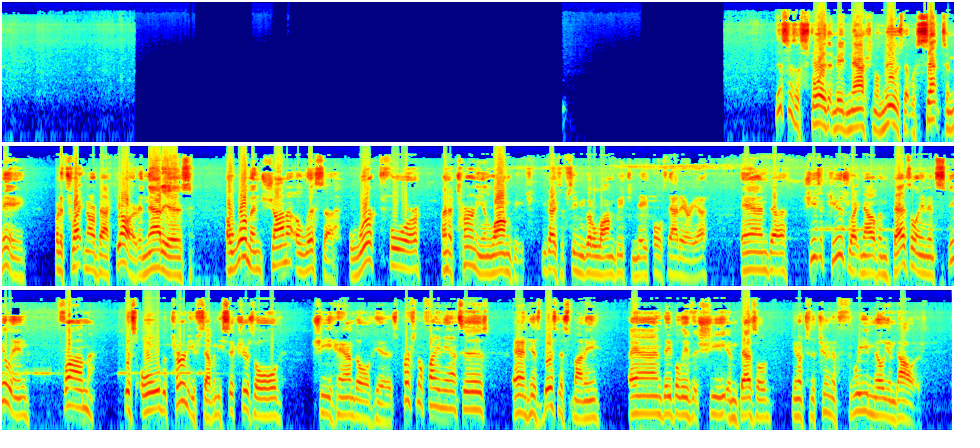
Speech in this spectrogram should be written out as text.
This is a story that made national news that was sent to me, but it's right in our backyard. And that is a woman, Shauna Alyssa, worked for an attorney in Long Beach. You guys have seen me go to Long Beach, Naples, that area. And uh, She's accused right now of embezzling and stealing from this old attorney who's 76 years old. She handled his personal finances and his business money, and they believe that she embezzled, you know, to the tune of $3 million.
